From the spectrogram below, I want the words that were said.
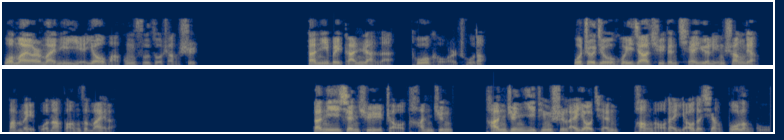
我卖儿卖女，也要把公司做上市。丹尼被感染了，脱口而出道：“我这就回家去跟钱月玲商量，把美国那房子卖了。”丹尼先去找谭军，谭军一听是来要钱，胖脑袋摇得像拨浪鼓，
